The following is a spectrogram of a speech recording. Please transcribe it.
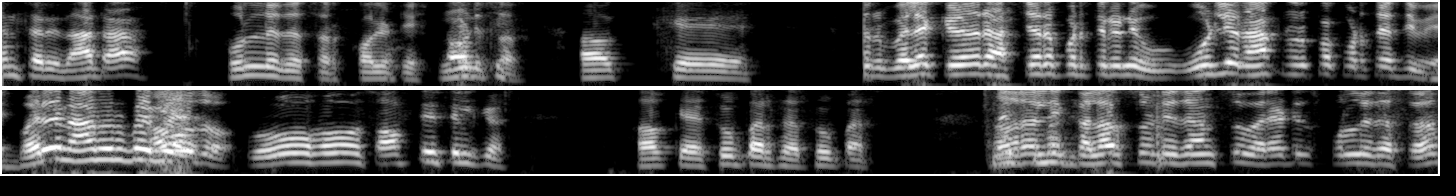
ಏನ್ ಸರ್ ಇದು ಆಟ? ಫುಲ್ ಇದೆ ಸರ್ ಕ್ವಾಲಿಟಿ ನೋಡಿ ಸರ್ ಓಕೆ ಬೆಲೆ ಕೇಳಿದ್ರೆ ಆಶ್ಚರ್ಯ ಪಡ್ತೀರಿ ನೀವು. ಓನ್ಲಿ ನಾಲ್ಕನೂರು ರೂಪಾಯಿ ಕೊಡ್ತಾ ಇದ್ದೀವಿ. ಬರೀ ನಾನೂರು ರೂಪಾಯಿ ಹೌದು. ಓಹೋ softy silk okay super sir super ಅದರಲ್ಲಿ ಕಲರ್ಸ್ ಡಿಸೈನ್ಸ್ ವೆರೈಟೀಸ್ ಫುಲ್ ಇದೆ ಸರ್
